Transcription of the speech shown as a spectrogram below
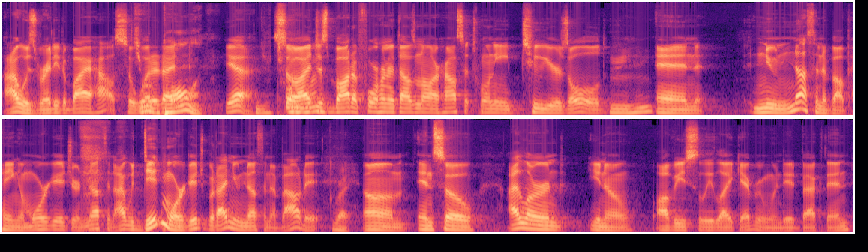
I was ready to buy a house. So You what did I? balling. Yeah. You're So I just bought a four hundred thousand dollar house at twenty two years old Mm-hmm. and knew nothing about paying a mortgage or nothing. I would did mortgage, but I knew nothing about it. Right. Um, and so I learned, you know, obviously like everyone did back then.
